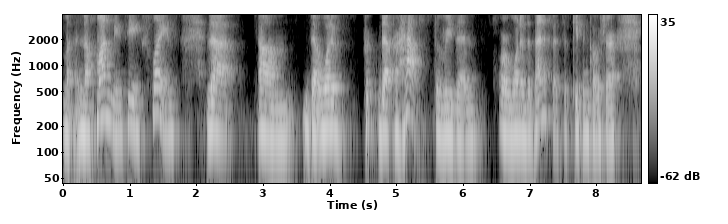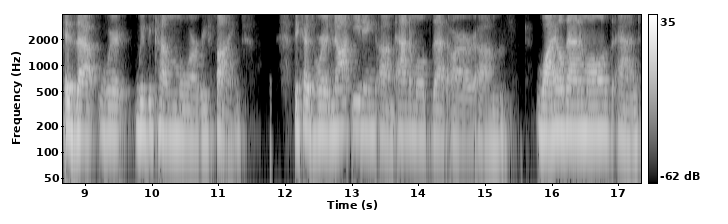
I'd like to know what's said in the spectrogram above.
Nachmanides, he explains that um, that one of that perhaps the reason or one of the benefits of keeping kosher is that we're we become more refined because we're not eating um, animals that are um, wild animals and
